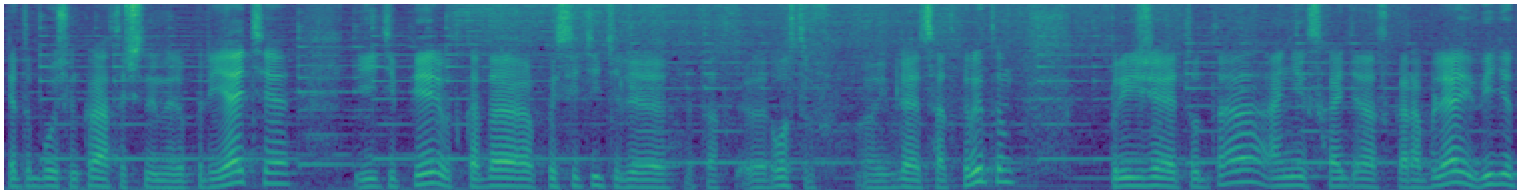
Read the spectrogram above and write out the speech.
Это было очень красочное мероприятие, и теперь, вот, когда посетители, этот э, остров э, является открытым, приезжают туда, они, сходя с корабля, видят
